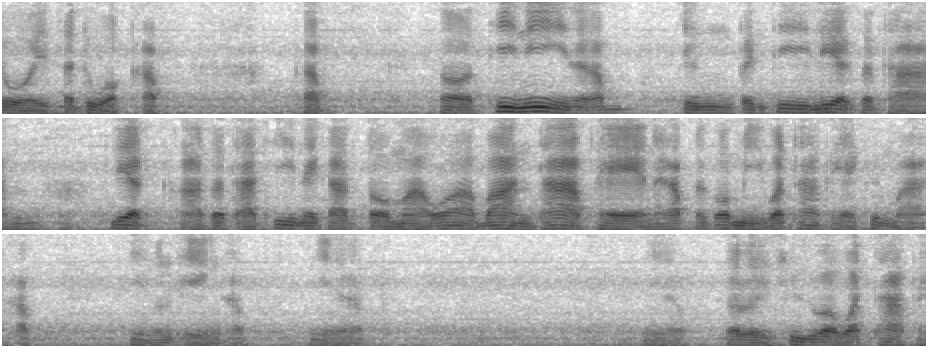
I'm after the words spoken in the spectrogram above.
โดยสะดวกครับครับก็ที่นี่นะครับจึงเป็นที่เรียกสถานเรียกหาสถานที่ในการต่อมาว่าบ้านท่าแพนะครับ แล้วก็มีวัดท่าแพขึ้นมาครับ นี่นั่นเองครับ นี่นะครับนี่ครับก็เลยชื่อว่าวัดท่าแพ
